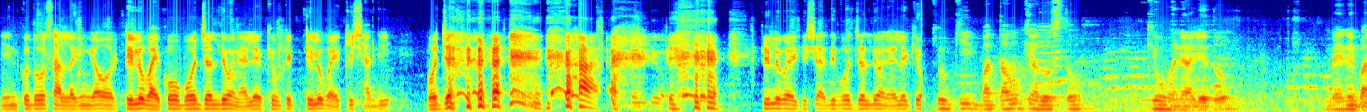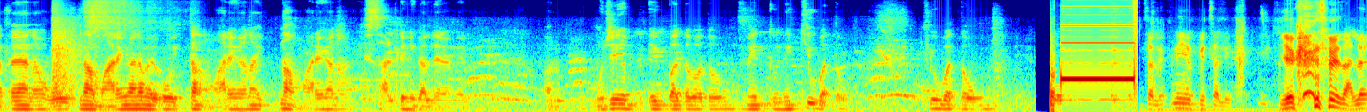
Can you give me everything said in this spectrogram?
इनको दो साल लगेंगे। और टीलू भाई को बहुत जल्दी होने वाली है क्योंकि टीलू भाई की शादी बहुत जल्दी टीलू भाई की शादी बहुत जल्दी होने वाली है क्यों? क्योंकि बताओ क्या दोस्तों क्यों होने वाली है तो? मैंने बताया ना वो इतना मारेगा ना मेरे को इतना मारेगा ना इतना मारेगा ना कि साल्टी निकाल देना मेरे को। और मुझे एक बात बताओ मैं तुम्हें क्यों बताऊँ? क्यों बताऊँ? चालेल नाही एक चालेल एक सोय झालं?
